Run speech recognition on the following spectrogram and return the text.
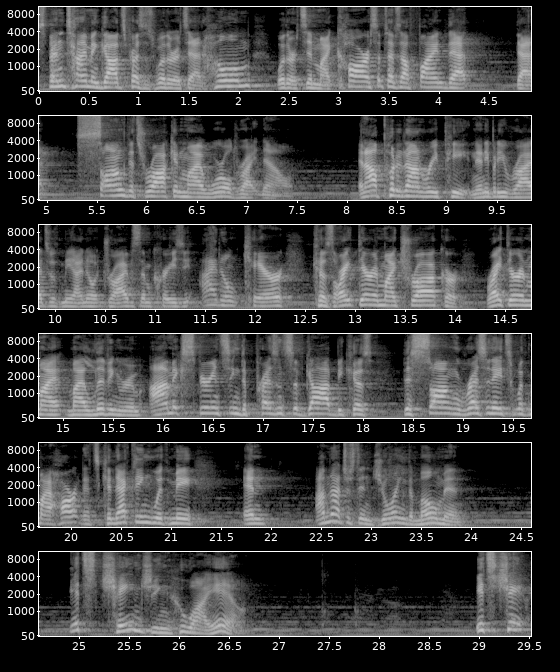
spend time in God's presence, whether it's at home, whether it's in my car. Sometimes I'll find that, that song that's rocking my world right now. And I'll put it on repeat. And anybody who rides with me, I know it drives them crazy. I don't care because right there in my truck or right there in my, my living room, I'm experiencing the presence of God because this song resonates with my heart and it's connecting with me. And I'm not just enjoying the moment, it's changing who I am. It's changing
